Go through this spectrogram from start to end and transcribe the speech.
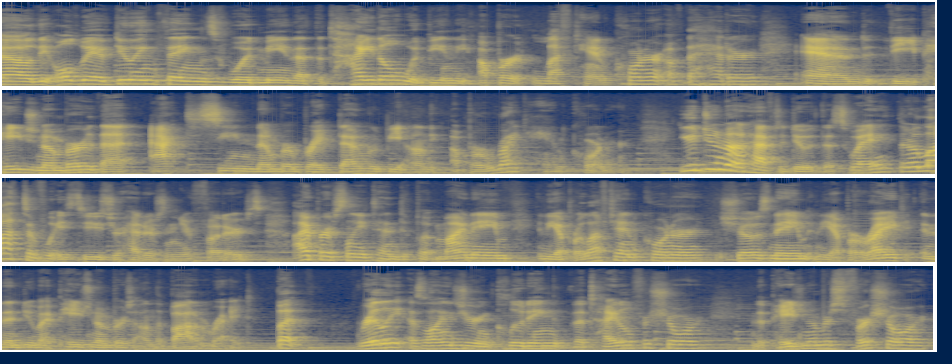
Now, the old way of doing things would mean that the title would be in the upper left hand corner of the header, and the page number, that act scene number breakdown, would be on the upper right hand corner. You do not have to do it this way. There are lots of ways to use your headers and your footers. I personally tend to put my name in the upper left hand corner, the show's name in the upper right, and then do my page numbers on the bottom right. But really, as long as you're including the title for sure the page numbers for sure,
